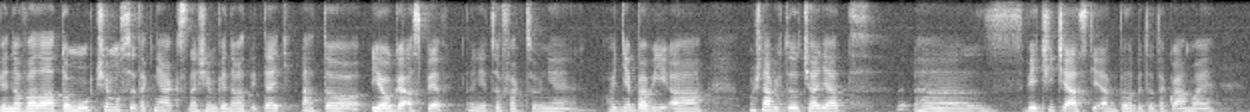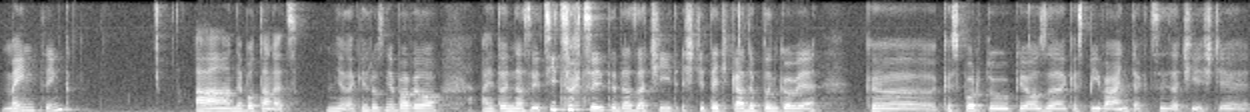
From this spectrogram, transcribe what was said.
věnovala tomu, čemu se tak nějak snažím věnovat i teď, a to yoga a zpěv. To je něco fakt, co mě hodně baví a možná bych to začala dělat uh, z větší části a byla by to taková moje main thing. A nebo tanec. Mě taky hrozně bavilo a je to jedna z věcí, co chci teda začít ještě teďka doplňkově k, ke sportu, k joze, ke zpívání, tak chci začít ještě,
